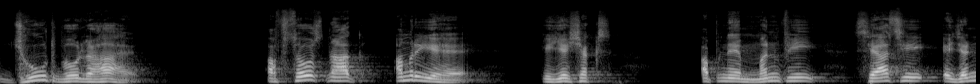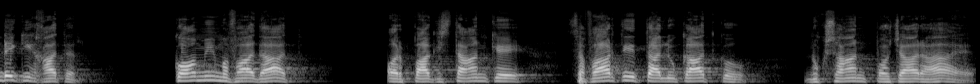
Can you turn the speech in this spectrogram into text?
झूठ बोल रहा है। अफसोसनाक अमर यह है कि यह शख्स अपने मनफी सियासी एजेंडे की खातर कौमी मफादात और पाकिस्तान के सफारती ताल्लुकात को नुकसान पहुँचा रहा है।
